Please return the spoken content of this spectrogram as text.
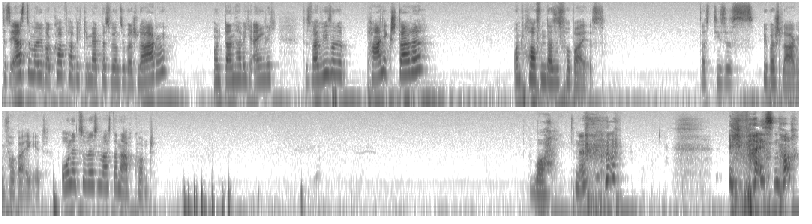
das erste Mal über Kopf habe ich gemerkt, dass wir uns überschlagen. Und dann habe ich eigentlich, das war wie so eine Panikstarre und hoffen, dass es vorbei ist dass dieses Überschlagen vorbeigeht, ohne zu wissen, was danach kommt. Boah. Ne? Ich weiß noch,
